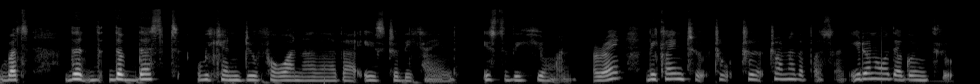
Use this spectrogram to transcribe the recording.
But the the best we can do for one another is to be kind is to be human all right be kind to, to to to another person. You don't know what they're going through.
